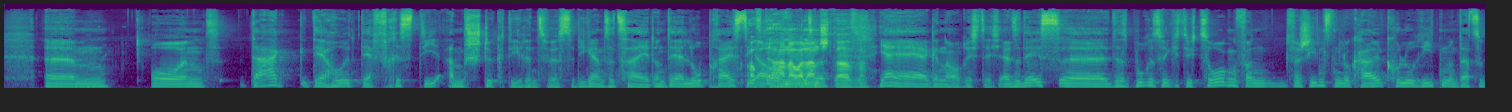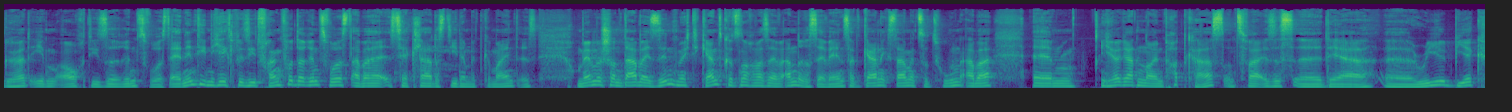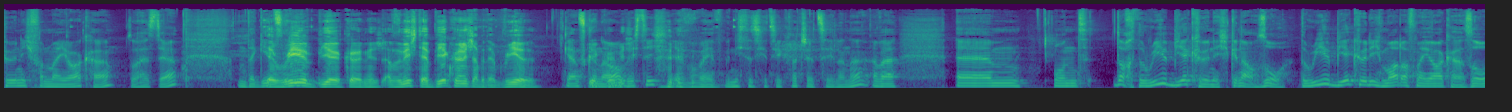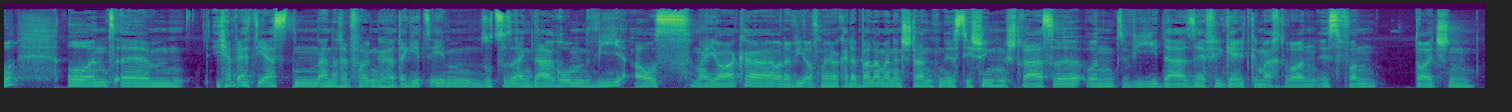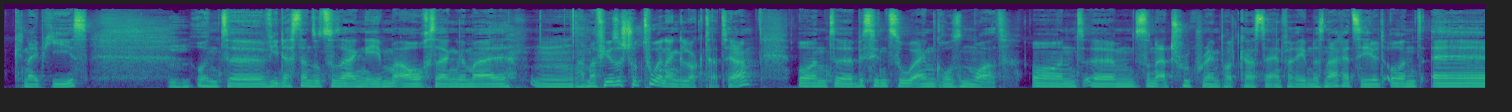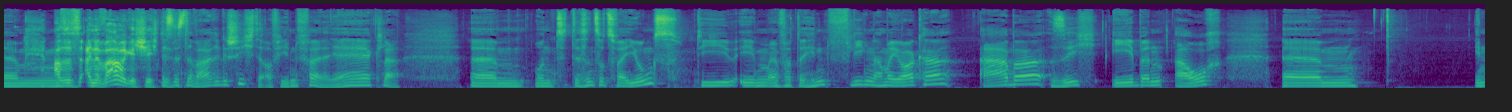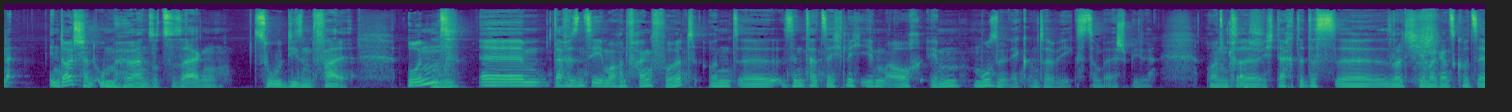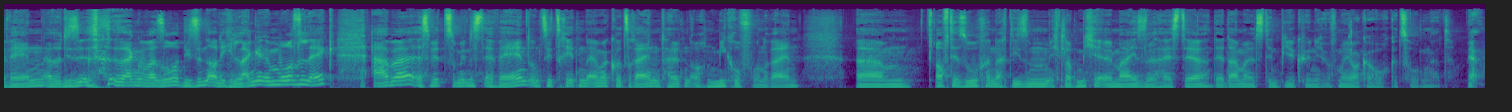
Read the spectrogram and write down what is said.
Ähm, und da, der holt, der frisst die am Stück, die Rindswürste, die ganze Zeit. Und der lobpreist die Auf auch. der Hanauer und so. Landstraße. Ja, ja, ja, genau, richtig. Also der ist, äh, das Buch ist wirklich durchzogen von verschiedensten Lokalkoloriten und dazu gehört eben auch diese Rindswurst. Er nennt die nicht explizit Frankfurter Rindswurst, aber ist ja klar, dass die damit gemeint ist. Und wenn wir schon dabei sind, möchte ich ganz kurz noch was anderes erwähnen. Es hat gar nichts damit zu tun, aber ähm, ich höre gerade einen neuen Podcast und zwar ist es äh, der äh, Real Bierkönig von Mallorca, so heißt der. Und da Der geht's Real Bierkönig. Also nicht der Bierkönig, aber der Real. Ganz genau, richtig. Ja, wobei, nicht, dass ich jetzt hier Quatsch erzähle, ne? Aber, ähm, und doch, The Real Bierkönig, genau, so. The Real Bierkönig, Mord auf Mallorca, so. Und ähm, ich habe erst die ersten anderthalb Folgen gehört. Da geht es eben sozusagen darum, wie aus Mallorca oder wie auf Mallorca der Ballermann entstanden ist, die Schinkenstraße und wie da sehr viel Geld gemacht worden ist von deutschen Kneipiers. Und äh, wie das dann sozusagen eben auch, sagen wir mal, mh, mafiöse Strukturen angelockt hat, ja. Und äh, bis hin zu einem großen Mord. Und ähm, so eine Art True Crime Podcast, der einfach eben das nacherzählt. Und ähm, Also es ist eine wahre Geschichte. es ist eine wahre Geschichte, auf jeden Fall. Ja, ja, ja, klar. Ähm, und das sind so zwei Jungs, die eben einfach dahin fliegen nach Mallorca, aber sich eben auch ähm, in, in Deutschland umhören, sozusagen, zu diesem Fall. Und ähm, dafür sind sie eben auch in Frankfurt und äh, sind tatsächlich eben auch im Moseleck unterwegs, zum Beispiel. Und äh, ich dachte, das äh, sollte ich hier mal ganz kurz erwähnen. Also diese, sagen wir mal so, die sind auch nicht lange im Moseleck, aber es wird zumindest erwähnt und sie treten da einmal kurz rein und halten auch ein Mikrofon rein. Ähm, auf der Suche nach diesem, ich glaube, Michael Meisel heißt der, der damals den Bierkönig auf Mallorca hochgezogen hat. Ja.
